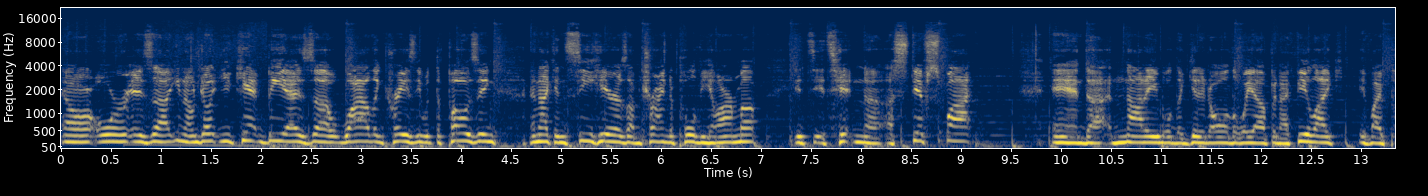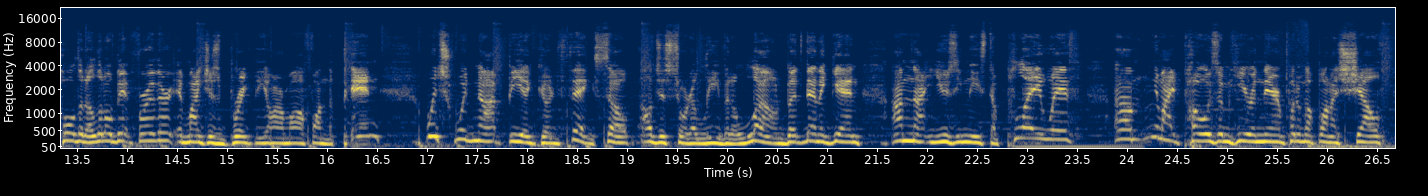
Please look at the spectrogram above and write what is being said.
or, or as uh, you know, you can't be as uh, wild and crazy with the posing. And I can see here as I'm trying to pull the arm up, it's it's hitting a, a stiff spot and uh, not able to get it all the way up. And I feel like if I pulled it a little bit further, it might just break the arm off on the pin, which would not be a good thing. So I'll just sort of leave it alone. But then again, I'm not using these to play with. Um, you might pose them here and there and put them up on a shelf,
